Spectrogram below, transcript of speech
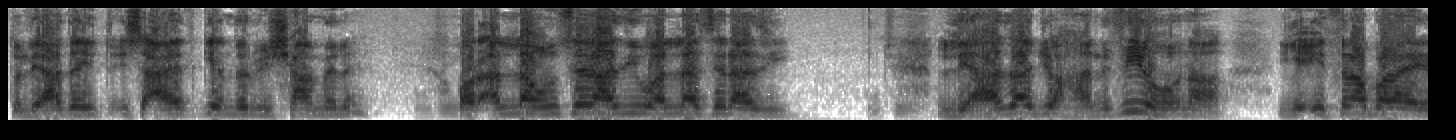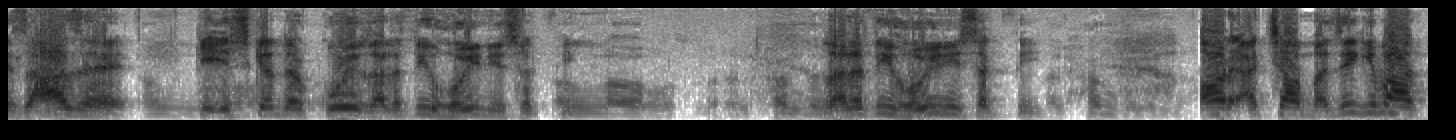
तो लिहाजा इस आयत के अंदर भी शामिल है। और अल्लाह उनसे राज़ी वो अल्लाह से राज़ी। लिहाजा जो हनफी होना ये इतना बड़ा एजाज है कि इसके अंदर कोई गलती हो ही नहीं सकती। गलती हो ही नहीं सकती। और अच्छा मज़े की बात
